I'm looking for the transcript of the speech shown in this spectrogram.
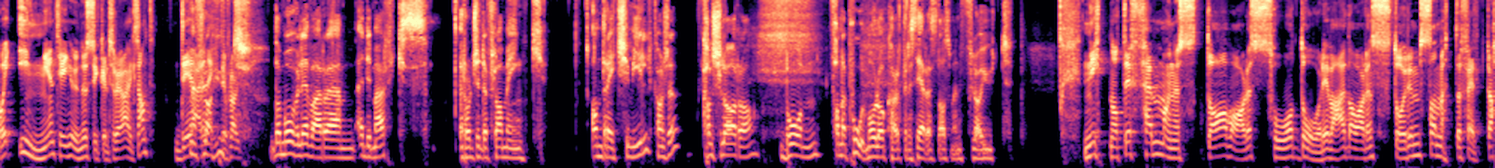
Og ingenting under sykkeltrøya. ikke sant? Det er en ekte flahut, da må vel det være um, Eddie Merckx, Roger de Flamink, Andrej Chimil, kanskje? Cancellara, Bånen van der Poel må vel også karakteriseres da som en flaut? 1985, Magnus, da var det så dårlig vær. Da var det en storm som møtte feltet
